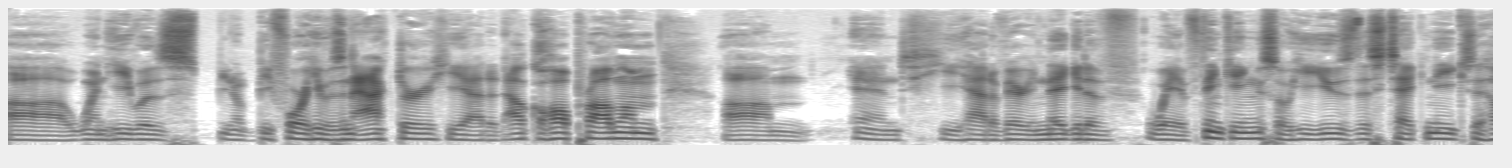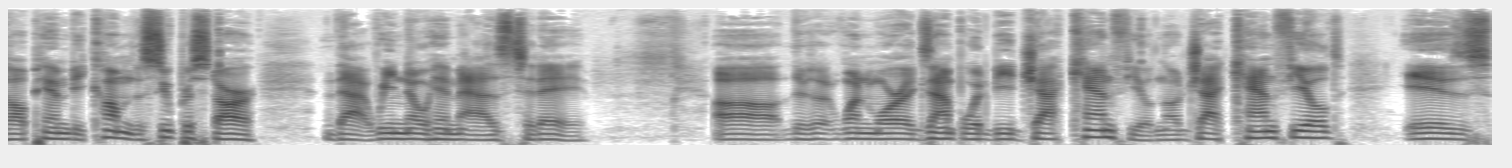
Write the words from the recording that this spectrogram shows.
uh, when he was, you know, before he was an actor, he had an alcohol problem. Um, and he had a very negative way of thinking. So he used this technique to help him become the superstar that we know him as today. Uh, there's a, one more example would be Jack Canfield. Now, Jack Canfield is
